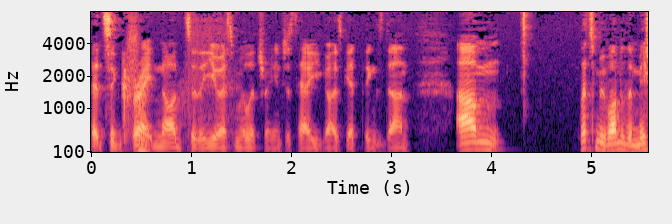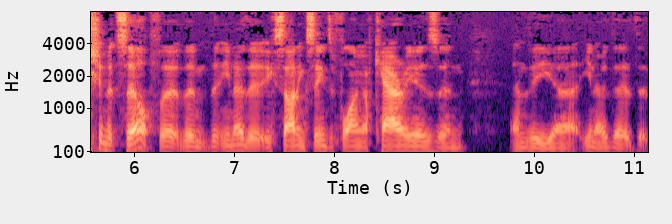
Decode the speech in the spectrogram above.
it's a great nod to the U.S. military and just how you guys get things done. Um, let's move on to the mission itself. The, the, the, you know the exciting scenes of flying off carriers and and the uh, you know the, the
